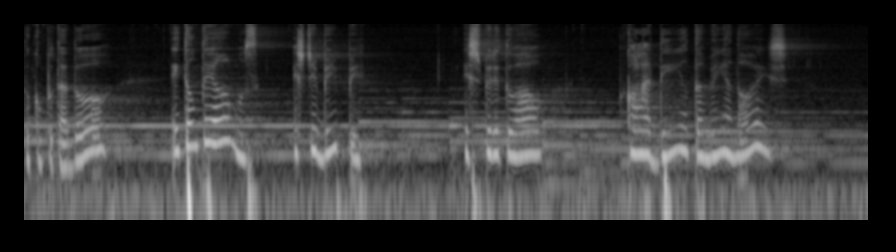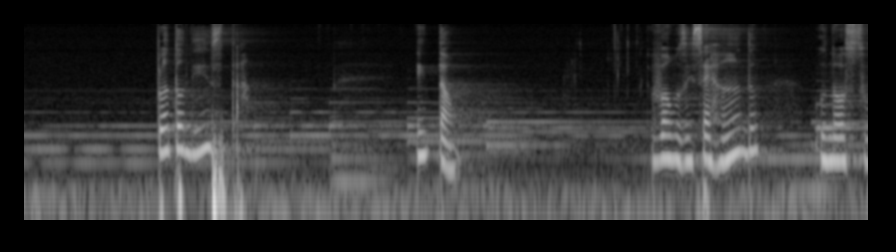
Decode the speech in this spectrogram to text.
do computador, então tenhamos este bip espiritual coladinho também a nós. Plantonista então, vamos encerrando o nosso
